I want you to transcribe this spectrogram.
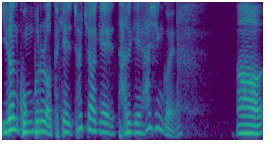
이런 공부를 어떻게 철저하게 다르게 하신 거예요? 어,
